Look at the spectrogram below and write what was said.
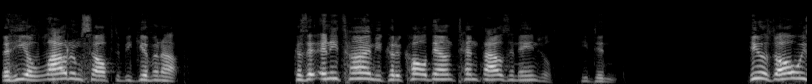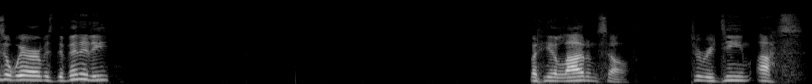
That he allowed himself to be given up. Because at any time he could have called down 10,000 angels. He didn't. He was always aware of his divinity, but he allowed himself to redeem us.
